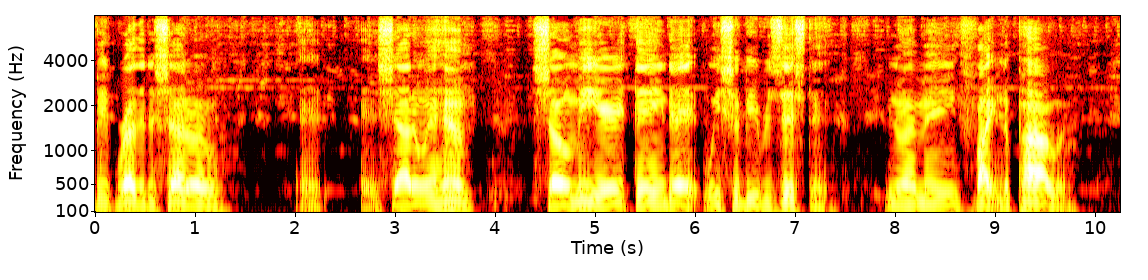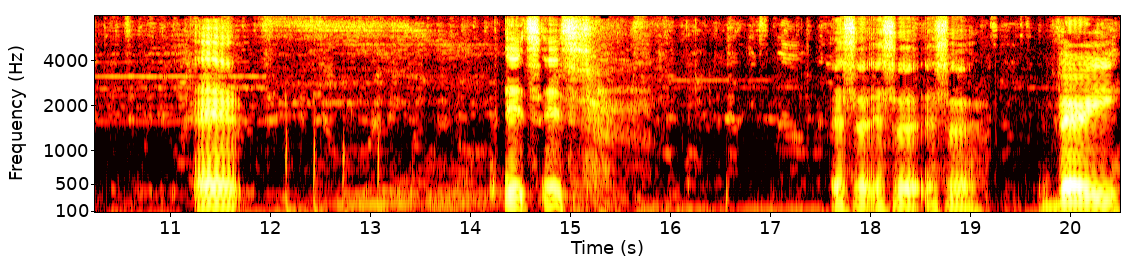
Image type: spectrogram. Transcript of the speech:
big brother to shadow, and, and shadowing him showed me everything that we should be resisting. You know what I mean? Fighting the power. And it's it's it's a it's a it's a very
